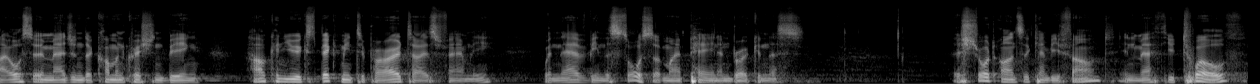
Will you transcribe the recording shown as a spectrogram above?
I also imagined a common question being how can you expect me to prioritize family when they have been the source of my pain and brokenness? A short answer can be found in Matthew 12,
